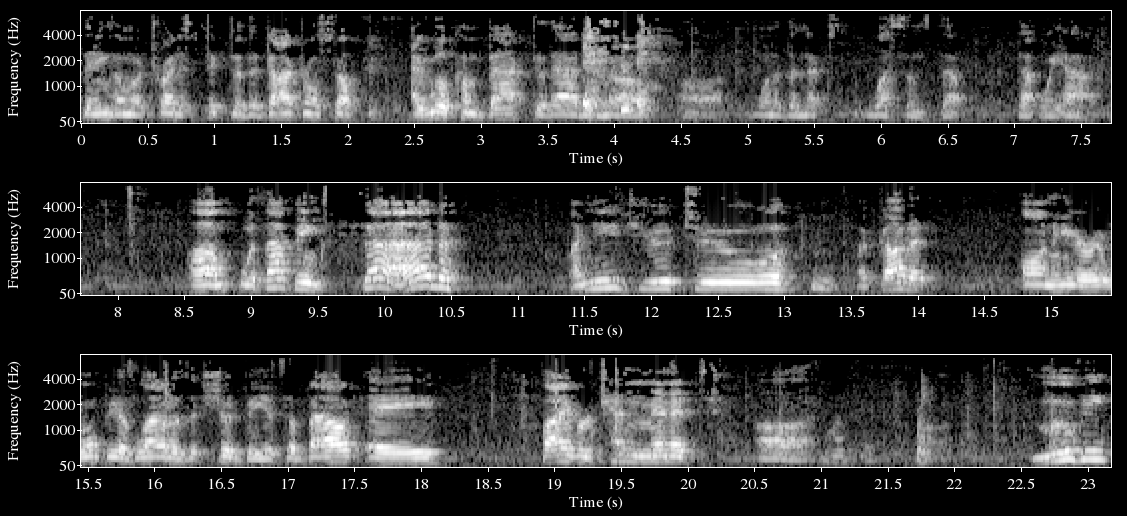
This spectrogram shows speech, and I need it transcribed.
things. I'm going to try to stick to the doctrinal stuff. I will come back to that in uh, uh, one of the next lessons that that we have. Um, with that being said, I need you to. I've got it on here. It won't be as loud as it should be. It's about a five or ten minute uh, movie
